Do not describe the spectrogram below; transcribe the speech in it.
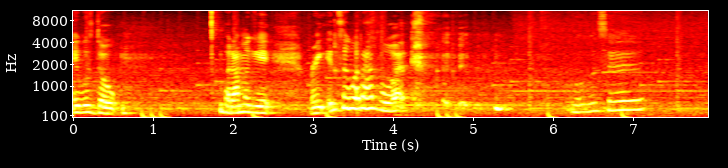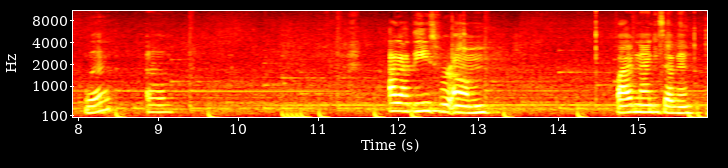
It was dope. But I'm gonna get right into what I bought. what was that? What? Um, I got these for um 5.97.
